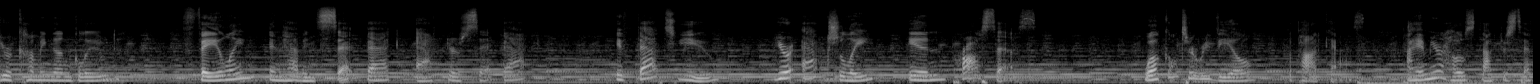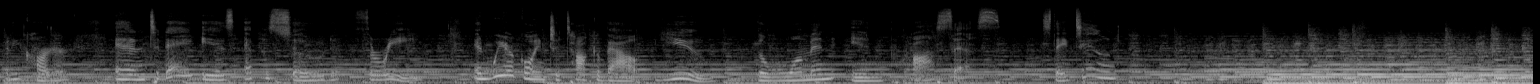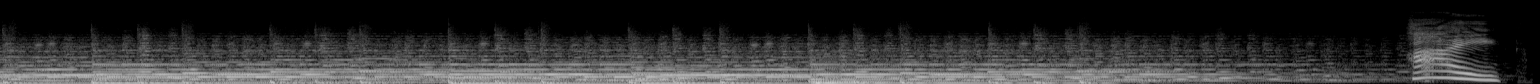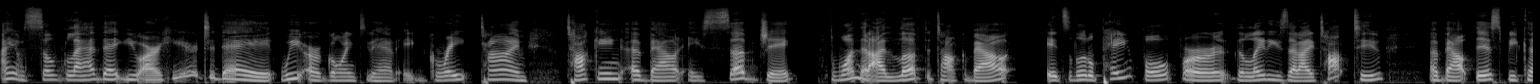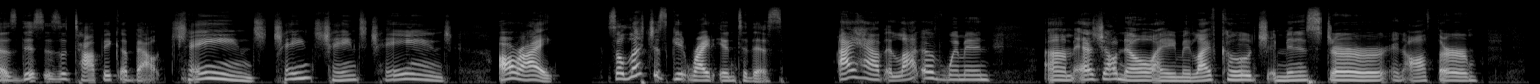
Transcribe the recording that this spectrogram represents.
you're coming unglued, failing and having setback after setback, if that's you, you're actually in process. Welcome to Reveal the podcast. I am your host, Dr. Stephanie Carter, and today is episode three. And we are going to talk about you, the woman in process. Stay tuned. Glad that you are here today. We are going to have a great time talking about a subject, one that I love to talk about. It's a little painful for the ladies that I talk to about this because this is a topic about change, change, change, change. All right. So let's just get right into this. I have a lot of women um, as y'all know, I am a life coach, a minister, an author,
